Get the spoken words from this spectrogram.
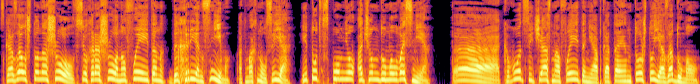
«Сказал, что нашел. Все хорошо, но Фейтон... Да хрен с ним!» — отмахнулся я. И тут вспомнил, о чем думал во сне. «Так, вот сейчас на Фейтоне обкатаем то, что я задумал».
